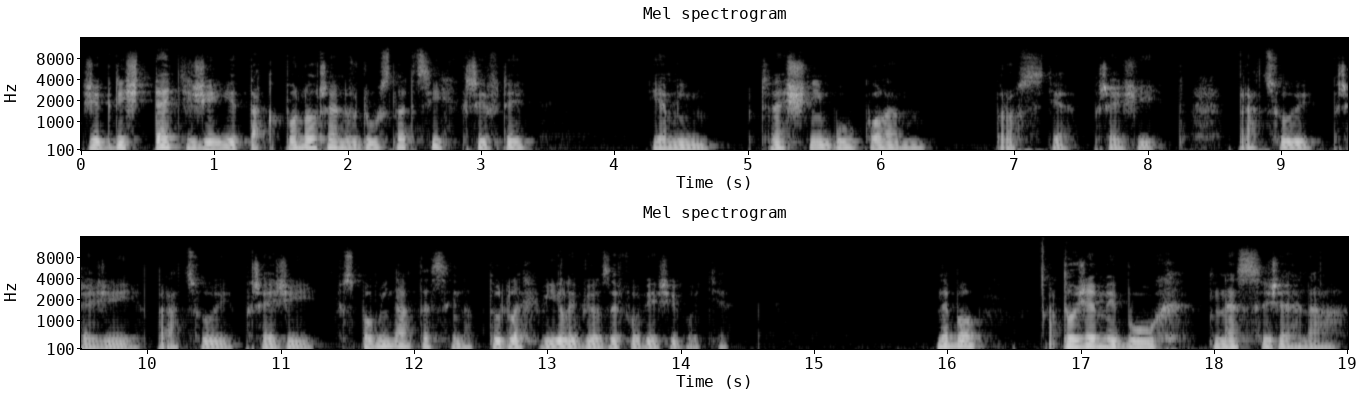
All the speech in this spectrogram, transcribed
že když teď žiji tak ponořen v důsledcích křivdy, je mým dnešním úkolem prostě přežít. Pracuj, přežij, pracuj, přežij. Vzpomínáte si na tuhle chvíli v Josefově životě? Nebo to, že mi Bůh dnes žehná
